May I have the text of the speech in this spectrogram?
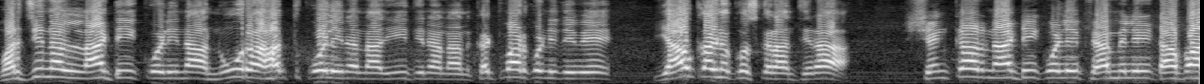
ಒರಿಜಿನಲ್ ನಾಟಿ ಕೋಳಿನ ನೂರ ಹತ್ತು ಕೋಳಿನ ನಾನು ಈ ದಿನ ನಾನು ಕಟ್ ಮಾಡ್ಕೊಂಡಿದ್ದೀವಿ. ಯಾವ ಕಾರಣಕ್ಕೋಸ್ಕರ ಅಂತೀರಾ? ಶಂಕರ್ ನಾಟಿ ಕೋಳಿ ಫ್ಯಾಮಿಲಿ ಡಾಬಾ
